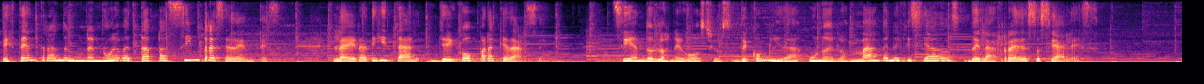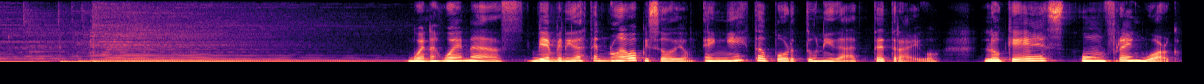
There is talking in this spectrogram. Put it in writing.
está entrando en una nueva etapa sin precedentes la era digital llegó para quedarse, siendo los negocios de comida uno de los más beneficiados de las redes sociales. Buenas, buenas. Bienvenido a este nuevo episodio. En esta oportunidad te traigo lo que es un framework.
